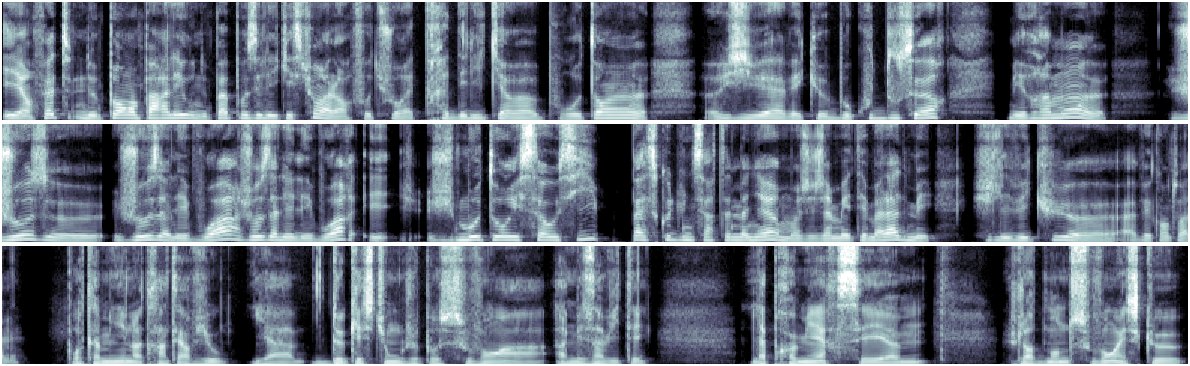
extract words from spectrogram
Et en fait, ne pas en parler ou ne pas poser les questions, alors il faut toujours être très délicat pour autant, euh, j'y vais avec beaucoup de douceur, mais vraiment, euh, j'ose j'ose aller voir, j'ose aller les voir et je m'autorise ça aussi parce que d'une certaine manière, moi j'ai jamais été malade, mais je l'ai vécu avec Antoine. Pour terminer notre interview, il y a deux questions que je pose souvent à, mes invités. La première, c'est, je leur demande souvent, est-ce que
